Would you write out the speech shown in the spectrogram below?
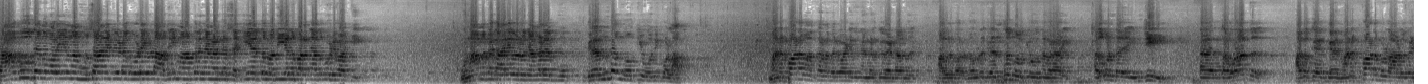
താബൂത്ത് എന്ന് പറയുന്ന മുസാ നബിയുടെ കൂടെയുള്ള അതിൽ മാത്രം ഞങ്ങൾക്ക് സഖിയത്ത് മതി എന്ന് പറഞ്ഞ് അതും ഒഴിവാക്കി. മൂന്നാമത്തെ കാര്യം ഞങ്ങൾ ഗ്രന്ഥം നോക്കി ഓതിക്കൊള്ളാം. മനഃപ്പാടമാക്കാനുള്ള പരിപാടി ഞങ്ങൾക്ക് വേണ്ടെന്ന് അവർ പറഞ്ഞു. അവർ ഗ്രന്ഥം നോക്കി പോകുന്നവരായി. അതുകൊണ്ട് ഇഞ്ചി തൗറാത്ത് അതൊക്കെ മനഃപ്പാടമുള്ള ആളുകൾ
